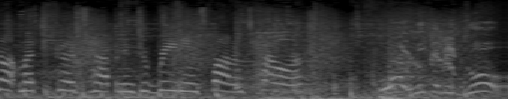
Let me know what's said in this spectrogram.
Not much good's happening to Radiant's bottom tower. Whoa, look at it go!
